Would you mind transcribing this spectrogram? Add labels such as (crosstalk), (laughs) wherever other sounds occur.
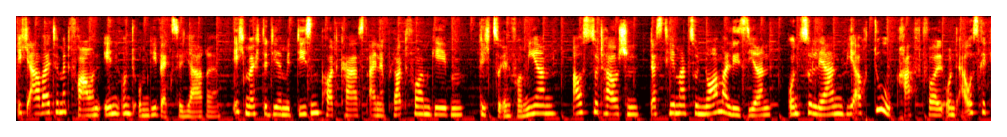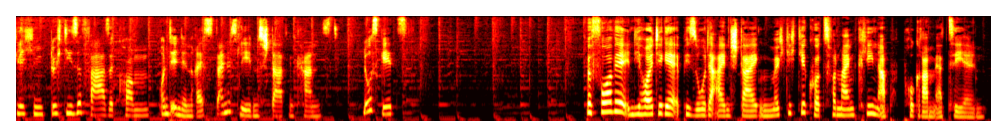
Ich arbeite mit Frauen in und um die Wechseljahre. Ich möchte dir mit diesem Podcast eine Plattform geben, dich zu informieren, auszutauschen, das Thema zu normalisieren und zu lernen, wie auch du kraftvoll und ausgeglichen durch diese Phase kommen und in den Rest deines Lebens starten kannst. Los geht's! Bevor wir in die heutige Episode einsteigen, möchte ich dir kurz von meinem Cleanup-Programm erzählen.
